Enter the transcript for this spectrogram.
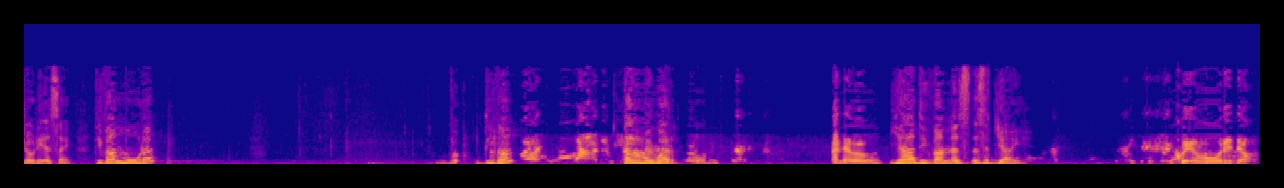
Jody is hy. Divan môre? Divan? Kan jy my hoor? Hallo. Ja, Divan, is is dit jy? Goeiemôre dan.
